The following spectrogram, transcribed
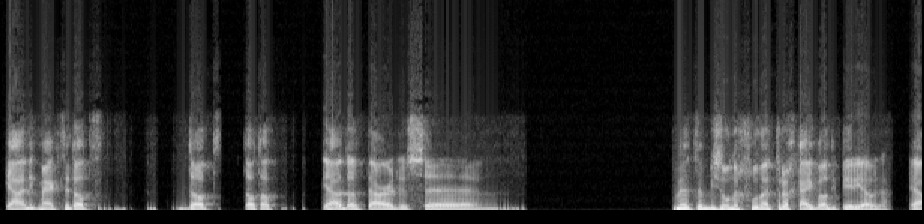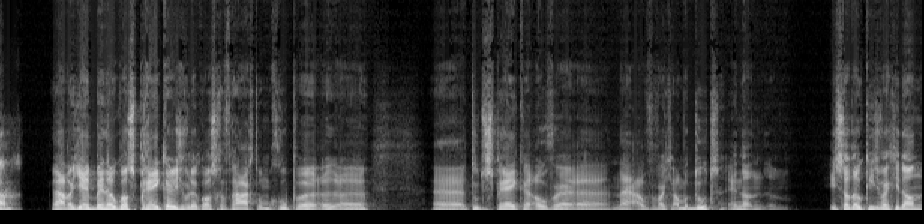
ja, en ik merkte dat dat, dat, dat, ja, dat ik daar dus uh, met een bijzonder gevoel naar terugkijk wel die periode. Ja. ja, want jij bent ook wel spreker, dus je wordt ook wel eens gevraagd om groepen uh, uh, toe te spreken over, nou ja, over wat je allemaal doet. En dan is dat ook iets wat je dan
